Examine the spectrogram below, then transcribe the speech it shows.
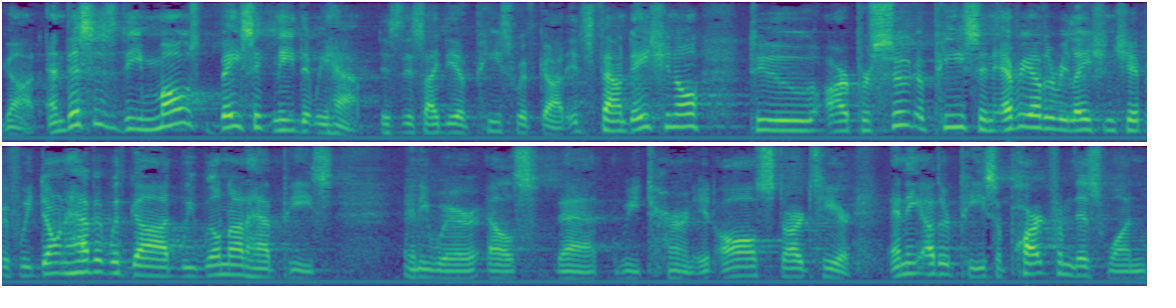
God. And this is the most basic need that we have, is this idea of peace with God. It's foundational to our pursuit of peace in every other relationship. If we don't have it with God, we will not have peace anywhere else that we turn. It all starts here. Any other peace, apart from this one,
